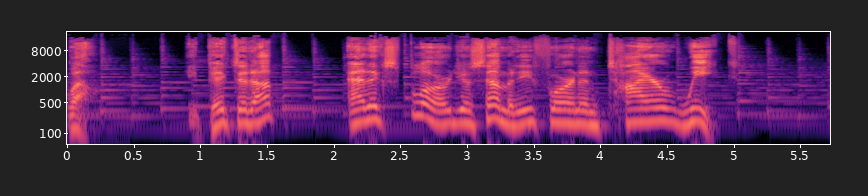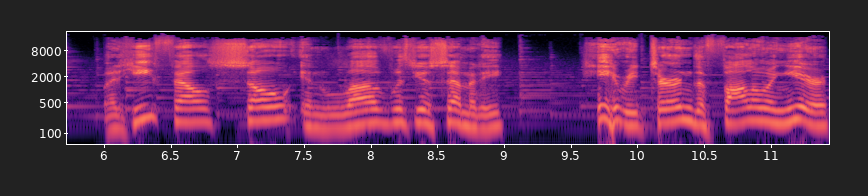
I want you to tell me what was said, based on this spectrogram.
Well, he picked it up and explored Yosemite for an entire week. But he fell so in love with Yosemite, he returned the following year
